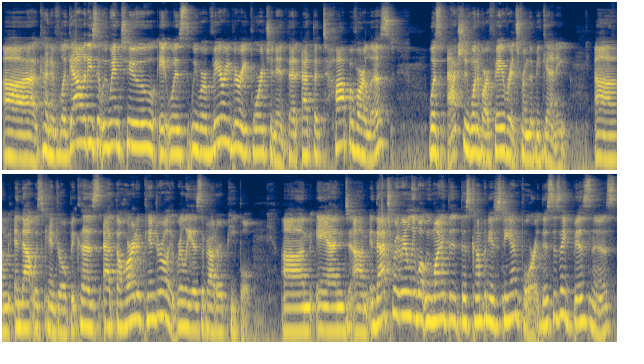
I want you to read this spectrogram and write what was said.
uh, kind of legalities that we went to, it was, we were very, very fortunate that at the top of our list was actually one of our favorites from the beginning. Um, and that was Kyndryl, because at the heart of Kyndryl, it really is about our people. Um, and um, and that's really what we wanted this company to stand for. This is a business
